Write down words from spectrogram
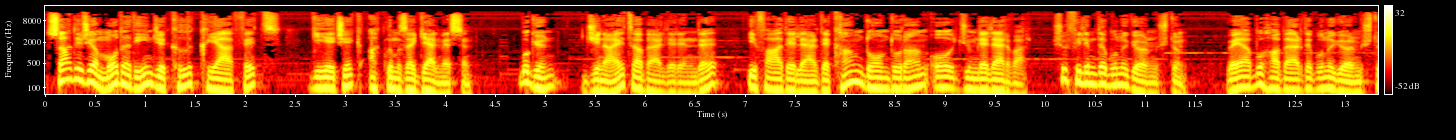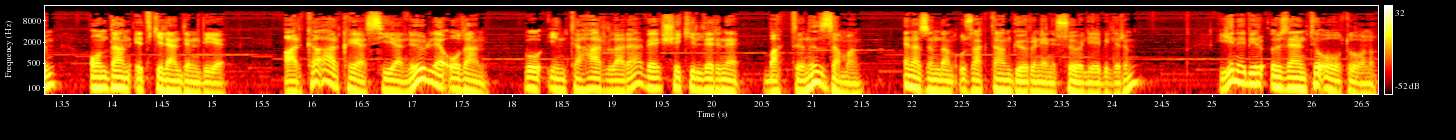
Sadece moda deyince kılık kıyafet giyecek aklımıza gelmesin. Bugün cinayet haberlerinde, ifadelerde kan donduran o cümleler var. Şu filmde bunu görmüştüm veya bu haberde bunu görmüştüm, ondan etkilendim diye. Arka arkaya siyanürle olan bu intiharlara ve şekillerine baktığınız zaman en azından uzaktan görüneni söyleyebilirim. Yine bir özenti olduğunu,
